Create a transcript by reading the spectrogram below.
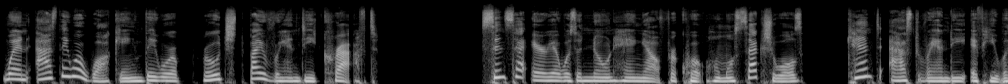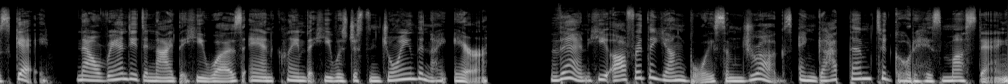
When, as they were walking, they were approached by Randy Kraft. Since that area was a known hangout for quote homosexuals, Kent asked Randy if he was gay. Now, Randy denied that he was and claimed that he was just enjoying the night air. Then he offered the young boys some drugs and got them to go to his Mustang.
